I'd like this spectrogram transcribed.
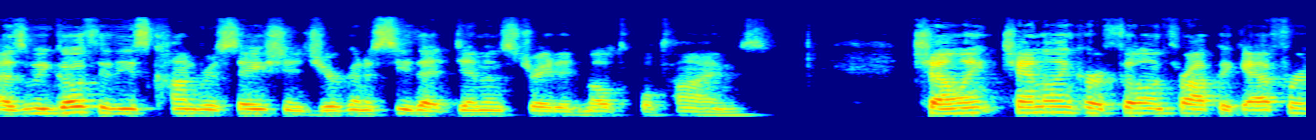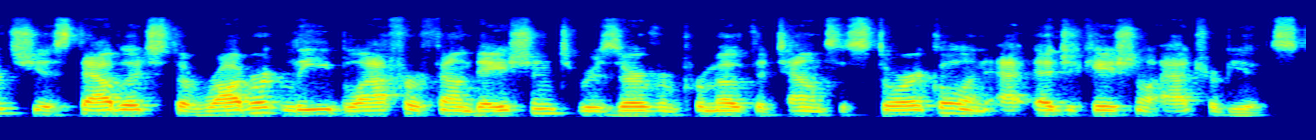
As we go through these conversations, you're going to see that demonstrated multiple times. Channeling, channeling, her philanthropic efforts, she established the Robert Lee Blaffer Foundation to preserve and promote the town's historical and educational attributes.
